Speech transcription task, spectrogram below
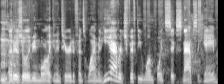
mm-hmm. that is really being more like an interior defensive lineman. He averaged fifty-one point six snaps a game.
